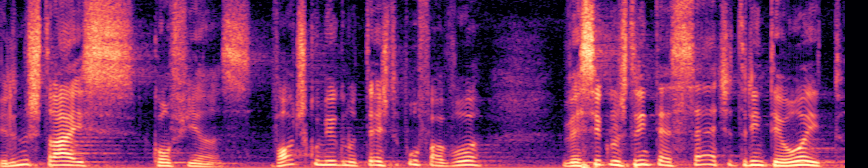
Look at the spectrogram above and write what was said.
ele nos traz confiança. Volte comigo no texto, por favor, versículos 37 e 38.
